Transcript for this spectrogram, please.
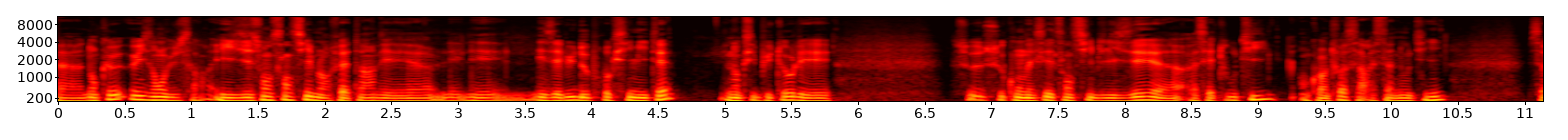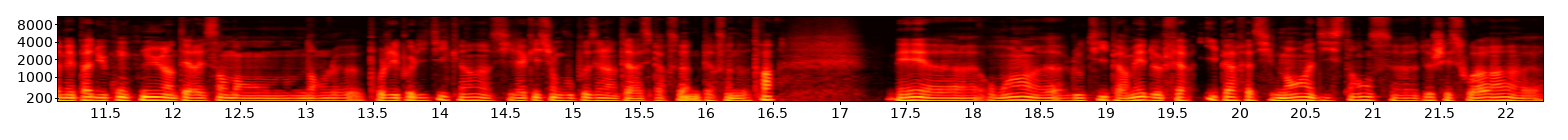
Euh, donc eux, ils ont vu ça. Ils y sont sensibles, en fait, hein, les, les, les- élus de proximité. Donc c'est plutôt les, ceux, qu'on essaie de sensibiliser à, cet outil. Encore une fois, ça reste un outil. Ça met pas du contenu intéressant dans, dans le projet politique. hein. Si la question que vous posez n'intéresse personne, personne votera. Mais euh, au moins, l'outil permet de le faire hyper facilement, à distance, de chez soi.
